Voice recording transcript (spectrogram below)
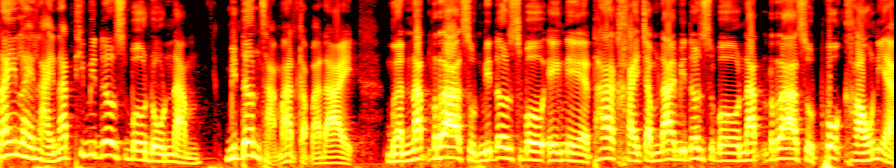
ในหลาย ๆ นัดที่มิดเดิลสเบอร์โดนนำมิดเดิลสามารถกลับมาได้ เหมือนนัดล่าสุดมิดเดิลสเบอร์เองเนี่ย ถ้าใครจำได้มิดเดิลสเบอร์นัดล่าสุดพวกเขาเนี่ย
